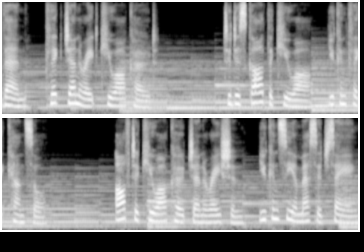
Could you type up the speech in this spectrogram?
Then, click Generate QR code. To discard the QR, you can click Cancel. After QR code generation, you can see a message saying,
